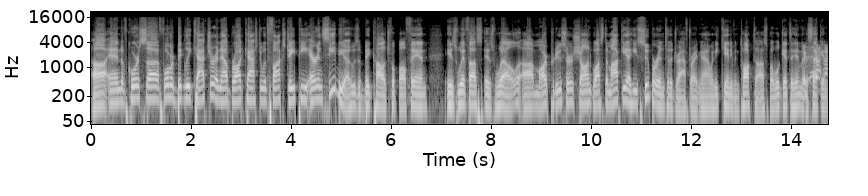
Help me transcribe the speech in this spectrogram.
Uh, and of course, uh, former big league catcher and now broadcaster with Fox, JP Arencibia, who's a big college football fan, is with us as well. Um, our producer, Sean Guastamacchia, he's super into the draft right now, and he can't even talk to us, but we'll get to him in a second.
